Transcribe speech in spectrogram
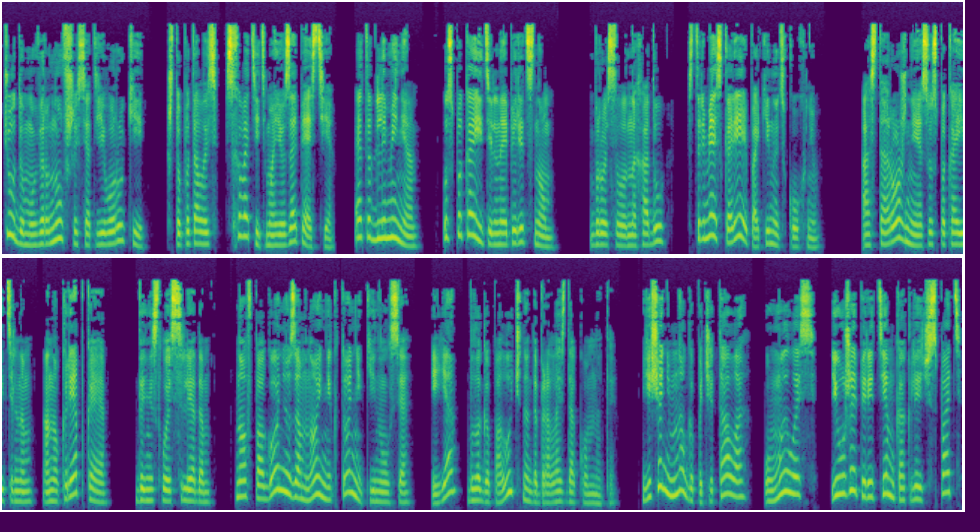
чудом увернувшись от его руки, что пыталась схватить мое запястье. Это для меня, успокоительное перед сном. Бросила на ходу, стремясь скорее покинуть кухню. Осторожнее с успокоительным, оно крепкое, донеслось следом, но в погоню за мной никто не кинулся, и я благополучно добралась до комнаты. Еще немного почитала, умылась и уже перед тем, как лечь спать,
